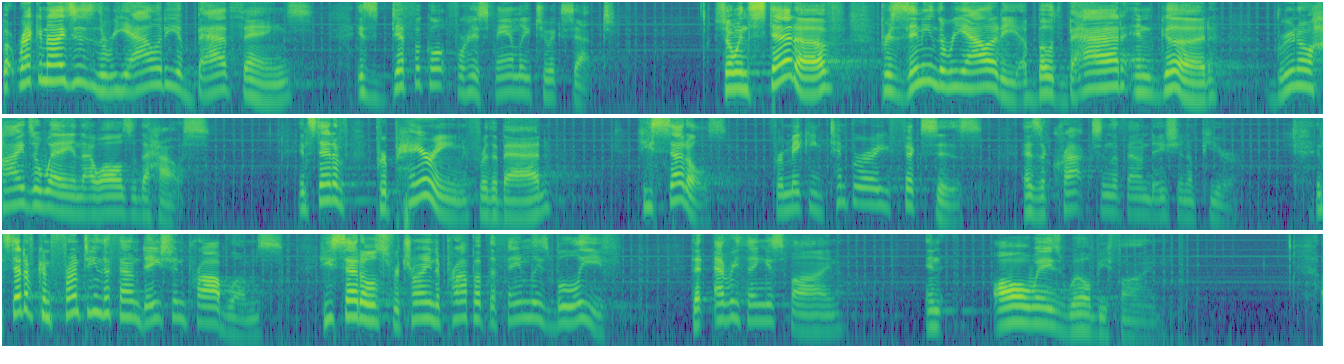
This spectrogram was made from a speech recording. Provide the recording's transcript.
But recognizes the reality of bad things is difficult for his family to accept. So instead of presenting the reality of both bad and good, Bruno hides away in the walls of the house. Instead of preparing for the bad, he settles for making temporary fixes as the cracks in the foundation appear. Instead of confronting the foundation problems, he settles for trying to prop up the family's belief that everything is fine and always will be fine.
